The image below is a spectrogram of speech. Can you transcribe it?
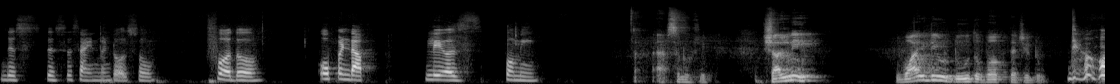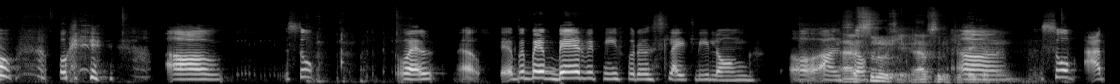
this this assignment also further opened up layers for me. Absolutely. Shalini why do you do the work that you do? Okay. Uh, so well uh, bear with me for a slightly long uh, answer. Absolutely, absolutely. Um, so I,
